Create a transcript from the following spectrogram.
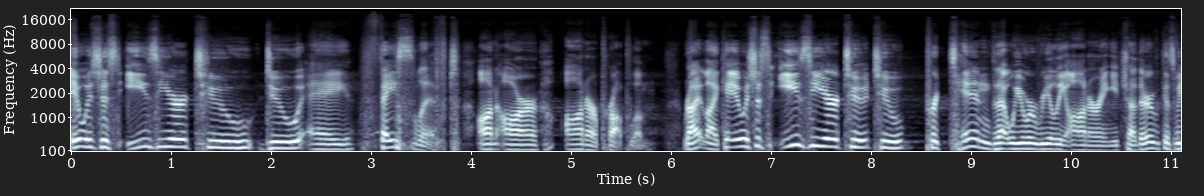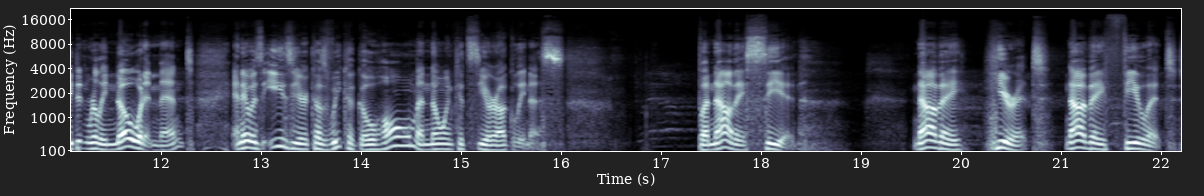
it was just easier to do a facelift on our honor problem right? Like it was just easier to, to pretend that we were really honoring each other because we didn't really know what it meant. And it was easier because we could go home and no one could see our ugliness. But now they see it. Now they hear it. Now they feel it.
